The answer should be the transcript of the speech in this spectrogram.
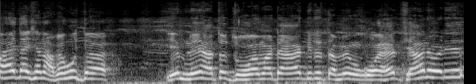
ઓહે થાય છે ને. હવે હું એમ નહીં આ તો જોવા માટે આવ્યા કીધું તમે ઓહે થયા ને વળી?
